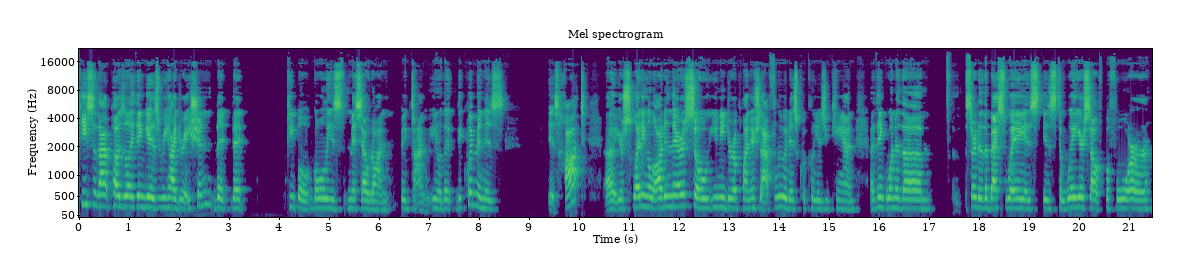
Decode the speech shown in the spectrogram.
piece of that puzzle I think is rehydration that that people goalies miss out on big time. You know, the, the equipment is is hot. Uh, you're sweating a lot in there, so you need to replenish that fluid as quickly as you can. I think one of the um, sort of the best way is is to weigh yourself before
